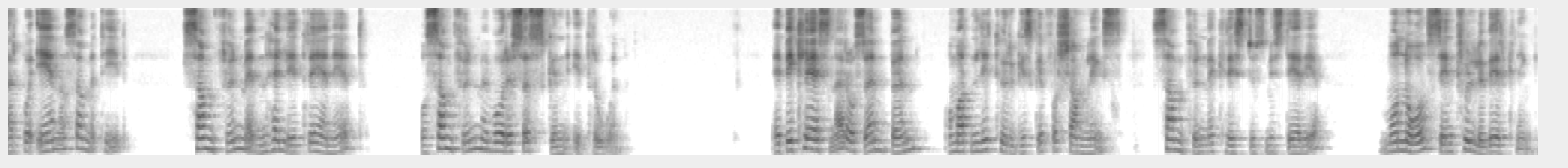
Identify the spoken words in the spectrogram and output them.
er på en og samme tid samfunn med Den hellige treenighet og samfunn med våre søsken i troen. Epiklesen er også en bønn om at den liturgiske forsamlings samfunn med Kristusmysteriet må nå sin fulle virkning.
